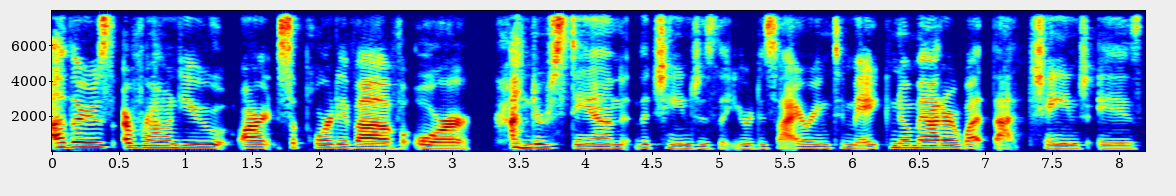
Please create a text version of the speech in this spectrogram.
others around you aren't supportive of or understand the changes that you're desiring to make, no matter what that change is,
